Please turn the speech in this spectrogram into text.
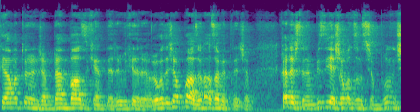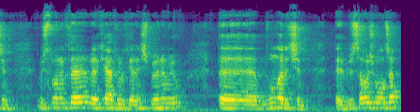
kıyametten önce ben bazı kentleri, ülkeleri yok edeceğim, bazılarını azap ettireceğim. Kardeşlerim biz yaşamadığımız için bunun için Müslüman ülkeler ve kafir ülkelerin hiçbir önemi yok. E, bunlar için e, bir savaş olacak.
